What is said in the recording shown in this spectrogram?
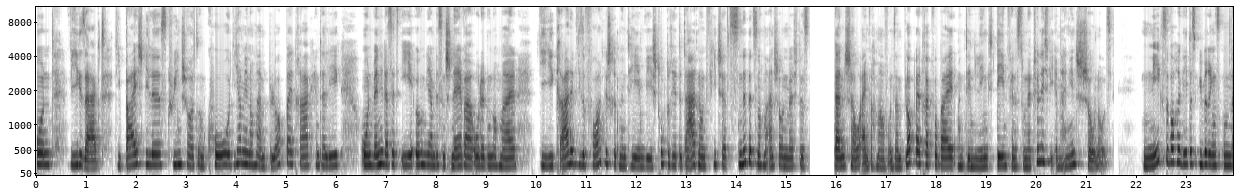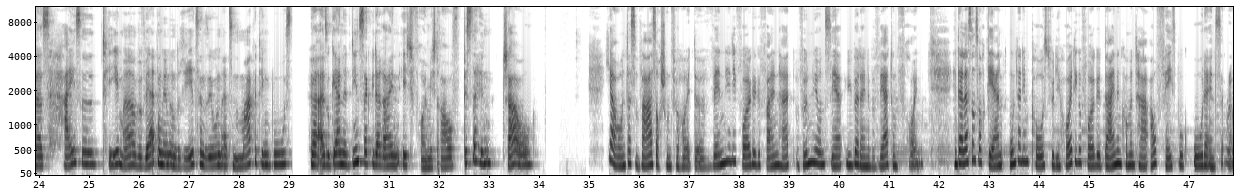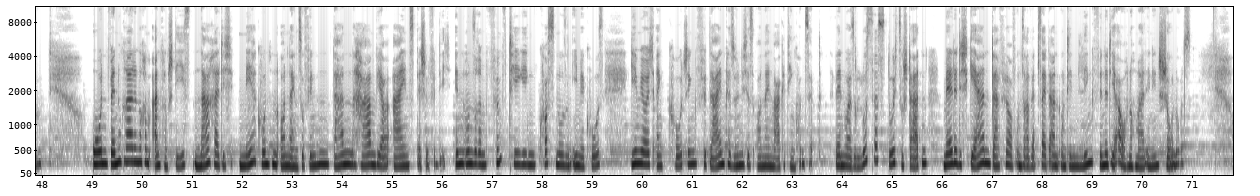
Und wie gesagt, die Beispiele, Screenshots und Co., die haben wir nochmal im Blogbeitrag hinterlegt. Und wenn dir das jetzt eh irgendwie ein bisschen schnell war oder du nochmal die gerade diese fortgeschrittenen Themen wie strukturierte Daten und Featured Snippets nochmal anschauen möchtest, dann schau einfach mal auf unserem Blogbeitrag vorbei und den Link, den findest du natürlich wie immer in den Show Notes. Nächste Woche geht es übrigens um das heiße Thema Bewertungen und Rezensionen als Marketing-Boost. Hör also gerne Dienstag wieder rein. Ich freue mich drauf. Bis dahin. Ciao. Ja, und das war's auch schon für heute. Wenn dir die Folge gefallen hat, würden wir uns sehr über deine Bewertung freuen. Hinterlass uns auch gern unter dem Post für die heutige Folge deinen Kommentar auf Facebook oder Instagram. Und wenn du gerade noch am Anfang stehst, nachhaltig mehr Kunden online zu finden, dann haben wir ein Special für dich. In unserem fünftägigen kostenlosen E-Mail-Kurs geben wir euch ein Coaching für dein persönliches Online-Marketing-Konzept. Wenn du also Lust hast, durchzustarten, melde dich gern dafür auf unserer Website an und den Link findet ihr auch nochmal in den Show Notes.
